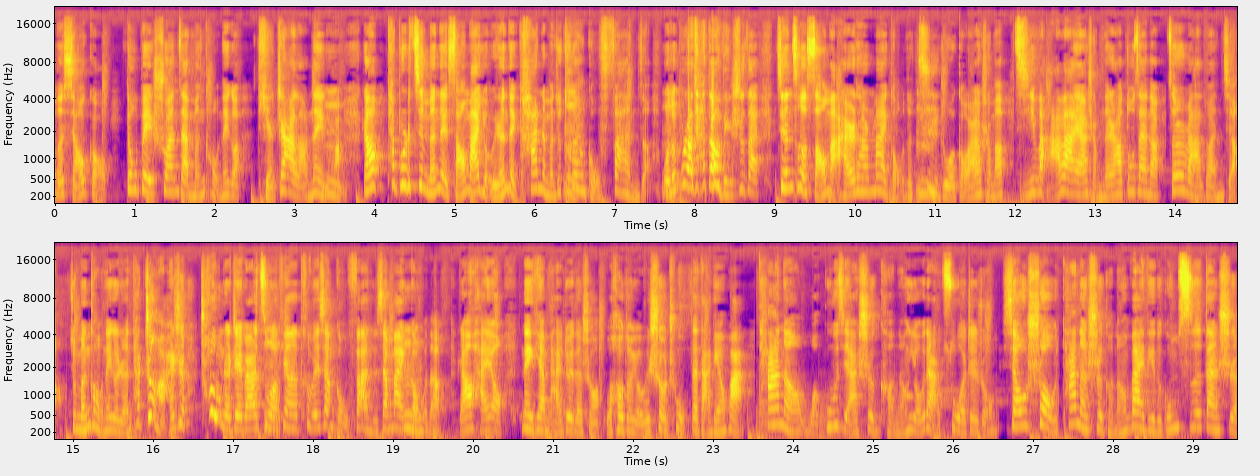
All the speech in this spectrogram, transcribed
的小狗都被拴在门口那个铁栅栏那块儿，然后他不是进门得扫码，有一人得看着吗？就特像狗贩子，我都不知道他到底是在监测扫码，还是他是卖狗的，巨多狗，然后什么吉娃娃呀什么的，然后都在那儿滋儿哇乱叫。就门口那个人，他正好还是冲着这边坐，天呐，特别像狗贩子，像卖狗的。然后还有那天排队的时候，我后头有一社畜在打电话，他呢，我估计啊是可能有点做这种销售，他呢是可能外地的公司，但是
